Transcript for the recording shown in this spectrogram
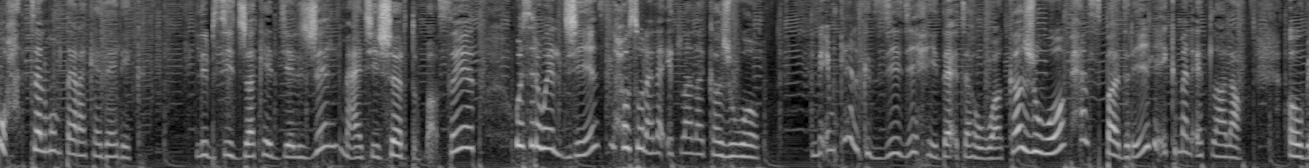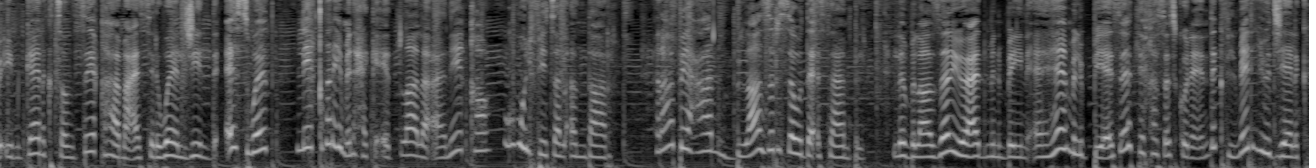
وحتى الممطرة كذلك. لبسي جاكيت ديال الجلد مع تيشيرت بسيط وسروال جينز للحصول على إطلالة كاجوو بإمكانك تزيدي حذاء هو كاجوو بحال سبادري لإكمال الإطلالة أو بإمكانك تنسيقها مع سروال جلد أسود اللي يقدر يمنحك إطلالة أنيقة وملفتة الأنظار. رابعا بلازر سوداء simple. البلازر يعد من بين أهم البياسات اللي خاصها تكون عندك في الماريو ديالك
